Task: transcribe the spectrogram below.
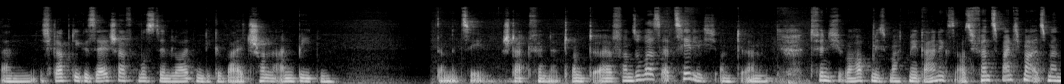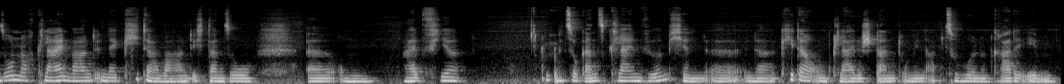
Ähm, ich glaube, die Gesellschaft muss den Leuten die Gewalt schon anbieten damit sie stattfindet. Und äh, von sowas erzähle ich. Und ähm, das finde ich überhaupt nicht, es macht mir gar nichts aus. Ich fand es manchmal, als mein Sohn noch klein war und in der Kita war und ich dann so äh, um halb vier mit so ganz kleinen Würmchen äh, in der Kita-Umkleide stand, um ihn abzuholen und gerade eben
